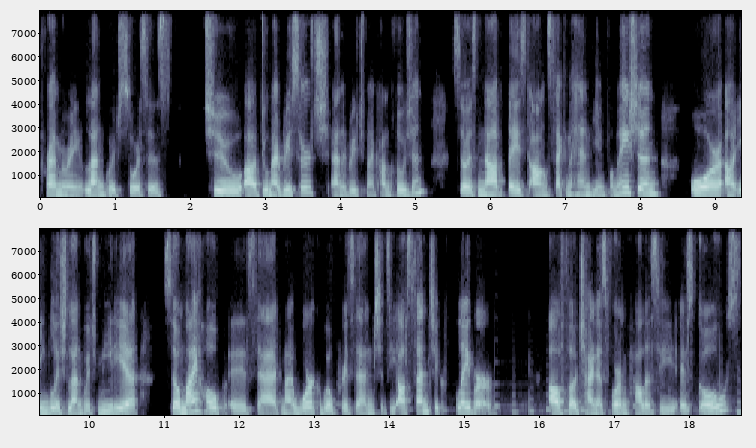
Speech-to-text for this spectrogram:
primary language sources to uh, do my research and reach my conclusion. So it's not based on secondhand information or uh, English language media. So my hope is that my work will present the authentic flavor of uh, China's foreign policy, its goals,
